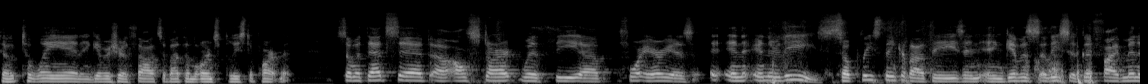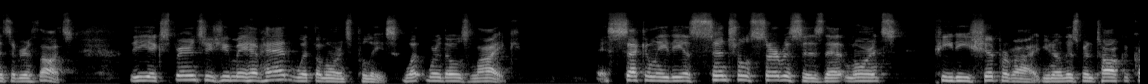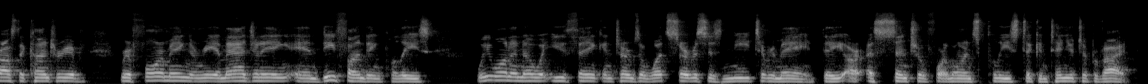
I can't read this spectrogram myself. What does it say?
to, to weigh in and give us your thoughts about the Lawrence Police Department. So with that said, uh, I'll start with the uh, four areas, and, and they're these. So please think about these and, and give us at least a good five minutes of your thoughts the experiences you may have had with the Lawrence Police. What were those like? Secondly, the essential services that Lawrence PD should provide. You know, there's been talk across the country of reforming and reimagining and defunding police. We want to know what you think in terms of what services need to remain. They are essential for Lawrence Police to continue to provide.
